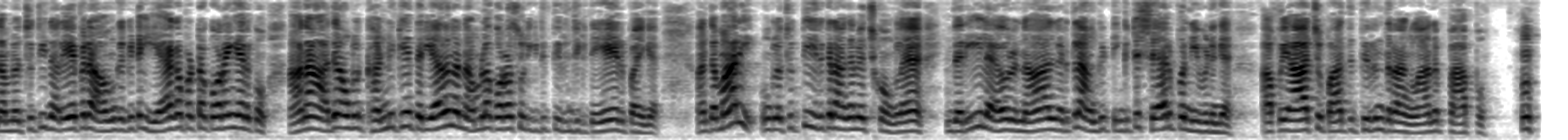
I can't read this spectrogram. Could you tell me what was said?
நம்மளை சுத்தி நிறைய பேர் அவங்க கிட்ட ஏகப்பட்ட குறைங்க இருக்கும். ஆனா அது அவங்களுக்கு கண்ணுக்கே தெரியாத நான் நம்மள குறை சொல்லிக்கிட்டு தெரிஞ்சுக்கிட்டே இருப்பாங்க. அந்த மாதிரி உங்களை சுத்தி இருக்கிறாங்கன்னு வச்சுக்கோங்களேன் இந்த ரீல ஒரு நாலு இடத்துல அங்கிட்டு இங்கிட்டு ஷேர் பண்ணி விடுங்க. அப்பயாச்சும் பார்த்து திருந்துறாங்களான்னு பாப்போம் ஹம்.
